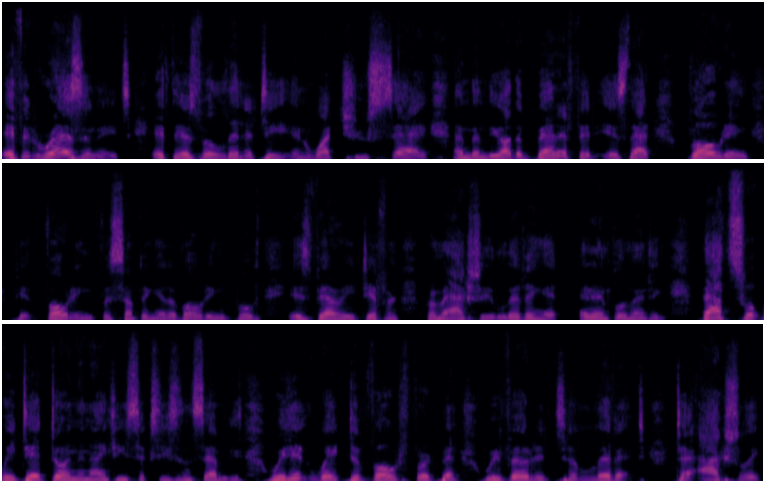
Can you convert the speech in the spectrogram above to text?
if it resonates, if there's validity in what you say. And then the other benefit is that voting voting for something in a voting booth is very different from actually living it and implementing. That's what we did during the 1960s and 70s. We didn't wait to vote for it, Ben. We voted to live it, to actually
